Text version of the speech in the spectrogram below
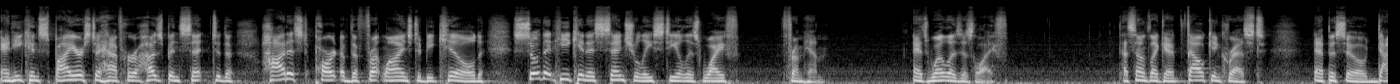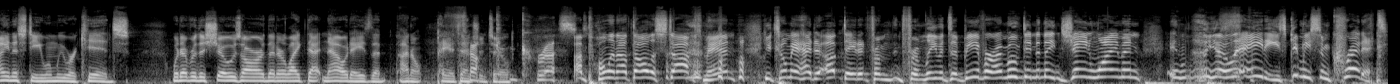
and he conspires to have her husband sent to the hottest part of the front lines to be killed so that he can essentially steal his wife from him as well as his life. That sounds like a Falcon Crest episode, Dynasty when we were kids. Whatever the shows are that are like that nowadays that I don't pay attention to. Crest. I'm pulling out all the stops, man. you told me I had to update it from from Leave It to Beaver. I moved into the Jane Wyman in you know the 80s. Give me some credit.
